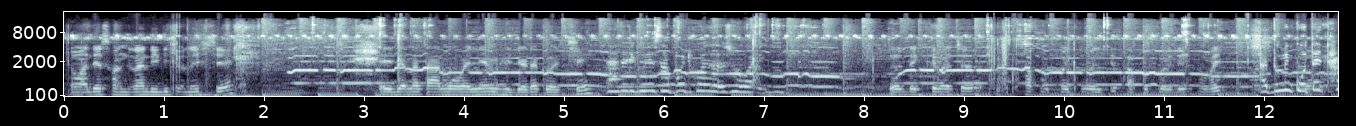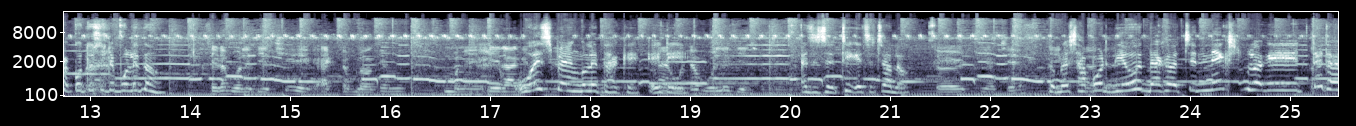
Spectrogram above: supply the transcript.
তোমাদের সঞ্জনা দিদি চলে এসছে। এই জন্য তার মোবাইল নিয়ে আমি ভিডিওটা করছি। তাড়াতাড়ি করে সাপোর্ট করে দাও সবাই। তো দেখতে পাচ্ছ সাপোর্ট করতে বলছে সাপোর্ট করে দিই সবাই। আর তুমি কোথায় থাকো তো সেটা বলে দাও। সেটা বলে দিয়েছি একটা ব্লগে আমি মানে এর আগে ওয়েস্ট বেঙ্গলে থাকে হ্যাঁ, এটাই ওটা বলে দিয়েছি। আচ্ছা আচ্ছা ঠিক আছে চলো। তো ঠিক আছে তোমরা সাপোর্ট দিও দেখা হচ্ছে নেক্সট ব্লগে টাটা!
